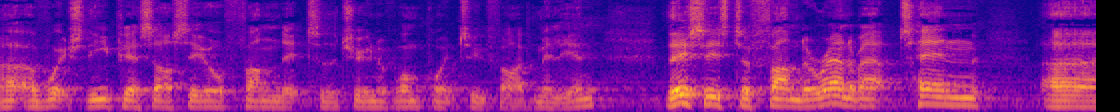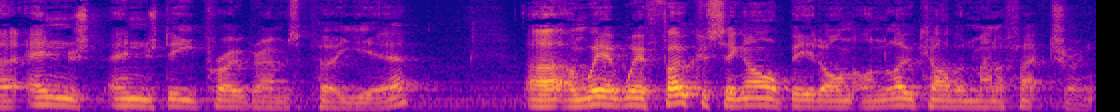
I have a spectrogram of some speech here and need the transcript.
uh, of which the EPSRC will fund it to the tune of 1.25 million. This is to fund around about 10 uh, ENG-D programmes per year, uh, and we're, we're focusing our bid on, on low carbon manufacturing.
